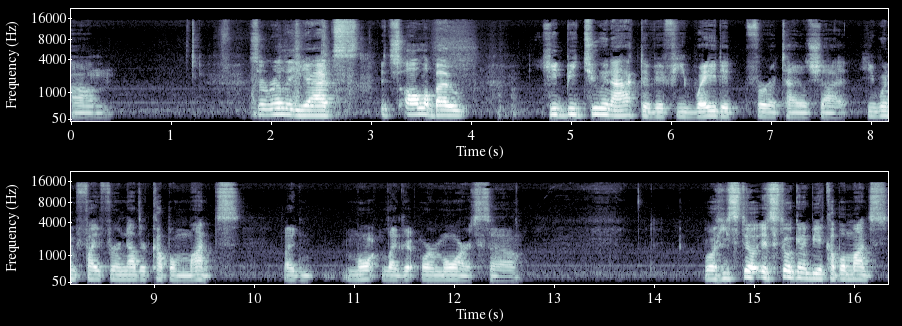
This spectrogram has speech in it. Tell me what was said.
Um, so really, yeah, it's it's all about. He'd be too inactive if he waited for a title shot. He wouldn't fight for another couple months, like more like or more. So. Well, he's still. It's still going to be a couple months.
